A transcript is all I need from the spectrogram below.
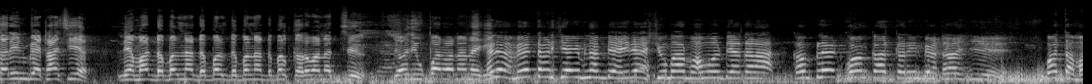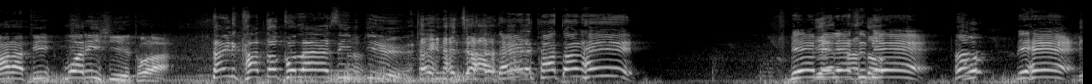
કરીને બેઠા છીએ. એટલે અમારે ડબલ ના ડબલ ડબલ ના ડબલ કરવાના જ છે. જ્યાં સુધી ઉપાડવાના નહીં. એટલે અમે ત્રણ છીએ એમને બે રહ્યા છું માર મોહમ્મદ બે તણા કમ્પ્લેટ કામકાજ કરીને બેઠા છીએ. પણ તમારાથી મોરી છીએ થોડા. ત્રણ ખાતો ખોલાયા છે એમ કે. જા ત્રણ ખાતો નહીં. બે મિલે છે બે. હા? બે. બે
